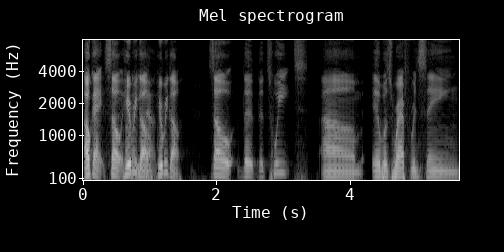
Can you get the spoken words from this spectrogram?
okay. So here we go. found. Here we go. So the the tweet, um, it was referencing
